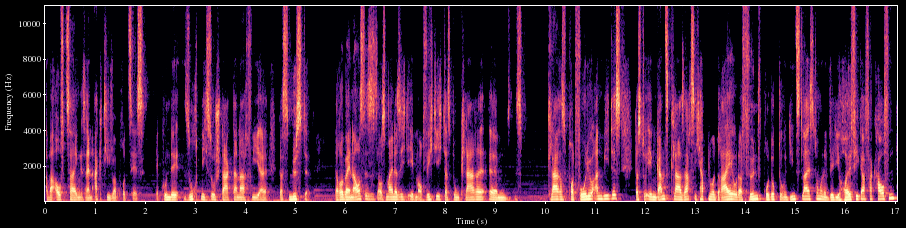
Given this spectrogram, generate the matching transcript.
Aber aufzeigen ist ein aktiver Prozess. Der Kunde sucht nicht so stark danach, wie er das müsste. Darüber hinaus ist es aus meiner Sicht eben auch wichtig, dass du ein klare ähm, klares Portfolio anbietest, dass du eben ganz klar sagst, ich habe nur drei oder fünf Produkte und Dienstleistungen und will die häufiger verkaufen,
